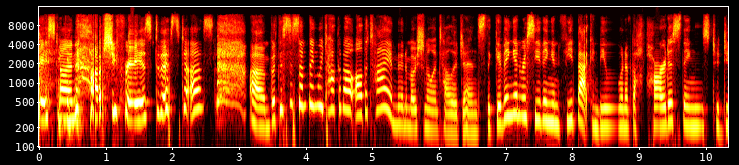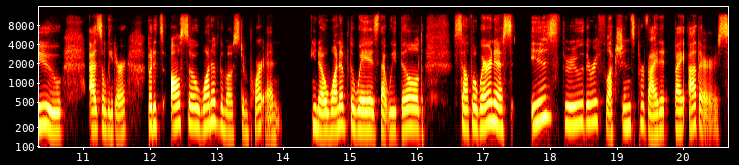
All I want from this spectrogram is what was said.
based on how she phrased this to us. Um, but this is something we talk about all the time in emotional intelligence. The giving and receiving and feedback can be one of the hardest things to do as a leader, but it's also one of the most important. You know, one of the ways that we build self awareness is through the reflections provided by others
